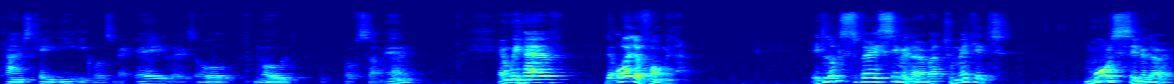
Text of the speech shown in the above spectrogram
times KD equals back A. There is all mode of some n. And we have the Euler formula. It looks very similar, but to make it more similar,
